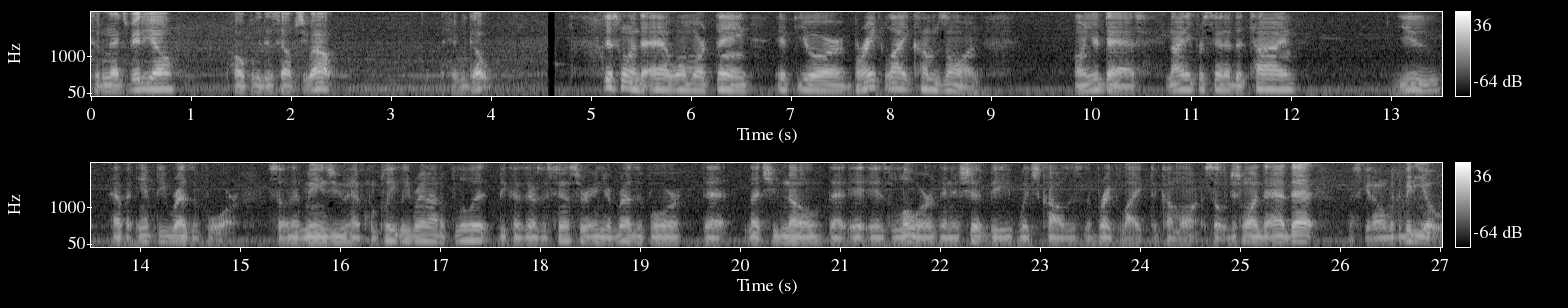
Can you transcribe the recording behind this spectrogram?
to the next video. Hopefully this helps you out. Here we go. Just wanted to add one more thing. If your brake light comes on, on your dash, 90% of the time, you have an empty reservoir. So that means you have completely ran out of fluid because there's a sensor in your reservoir that lets you know that it is lower than it should be, which causes the brake light to come on. So just wanted to add that. Let's get on with the video.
